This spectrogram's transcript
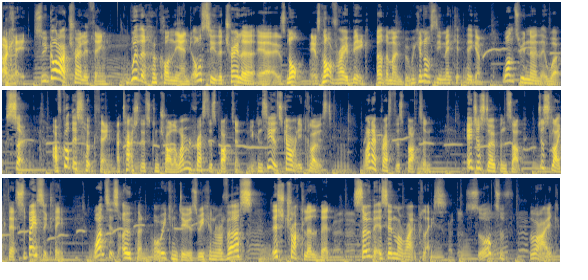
Okay, so we got our trailer thing with a hook on the end. Obviously, the trailer uh, is not it's not very big at the moment, but we can obviously make it bigger once we know that it works. So, I've got this hook thing attached to this controller. When we press this button, you can see it's currently closed. When I press this button, it just opens up, just like this. So basically, once it's open, what we can do is we can reverse this truck a little bit so that it's in the right place. Sort of like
